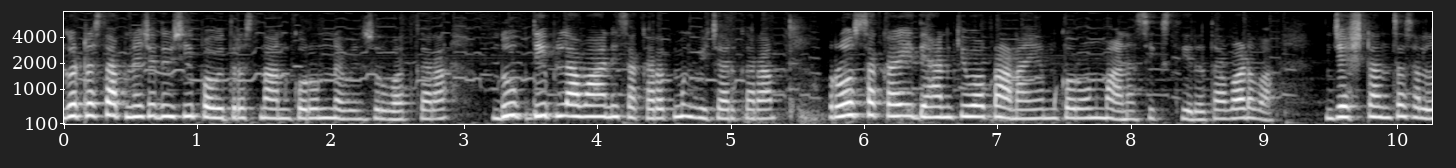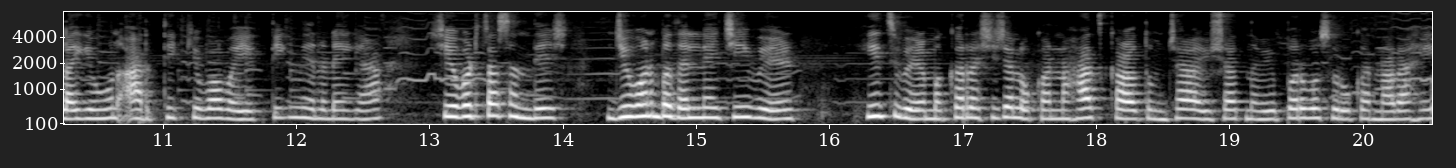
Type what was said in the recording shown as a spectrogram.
घटस्थापनेच्या दिवशी पवित्र स्नान करून नवीन सुरुवात करा. धूप दीप लावा आणि सकारात्मक विचार करा. रोज सकाळी ध्यान किंवा प्राणायाम करून मानसिक स्थिरता वाढवा. ज्येष्ठांचा सल्ला घेऊन आर्थिक किंवा वैयक्तिक निर्णय घ्या. शेवटचा संदेश जीवन बदलण्याची वेळ हीच वेळ मकर राशीच्या लोकांना हाच काळ तुमच्या आयुष्यात नवे पर्व सुरू करणार आहे.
